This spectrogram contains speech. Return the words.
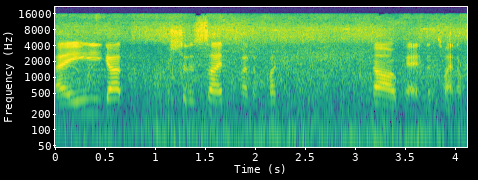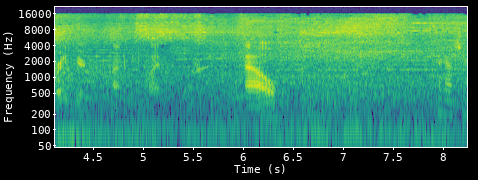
I got pushed to the side by the fucking. Oh, okay, that's fine. I'm right here. Alright, fine. Ow. I got you.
